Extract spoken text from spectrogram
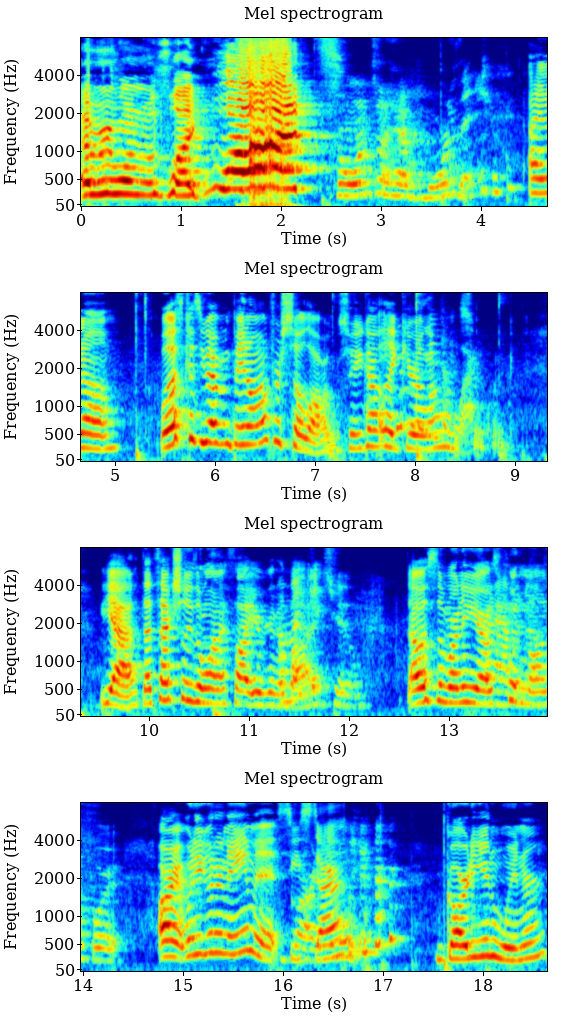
Everyone was like, what? So once I have more than you. I know. Well, that's because you haven't been on for so long, so you got like your I think the allowance quick. Yeah, that's actually the one I thought you were gonna buy. I might buy. get two. That was the money I was putting enough. on for it. All right, what are you gonna name it, Sista? Guardian. Guardian winner.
